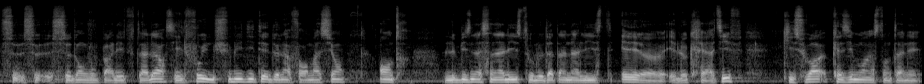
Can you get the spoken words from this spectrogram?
ce, ce dont vous parliez tout à l'heure, c'est qu'il faut une fluidité de l'information entre le business analyst ou le data analyst euh, et, le créatif qui soit quasiment instantané.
